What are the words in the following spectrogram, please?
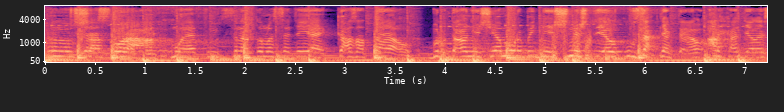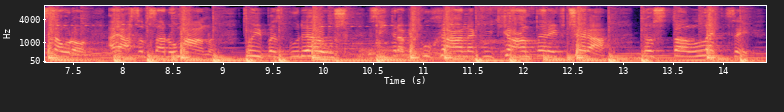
byl čas Korán Moje funkce na tomhle světě je kazatel. Brutálnější a morbidnější než ty Elkův zakněktel Archanděl je Sauron a já jsem Saruman. Tvůj pes bude už zítra vykuchán jak tvůj který včera dostal lekci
